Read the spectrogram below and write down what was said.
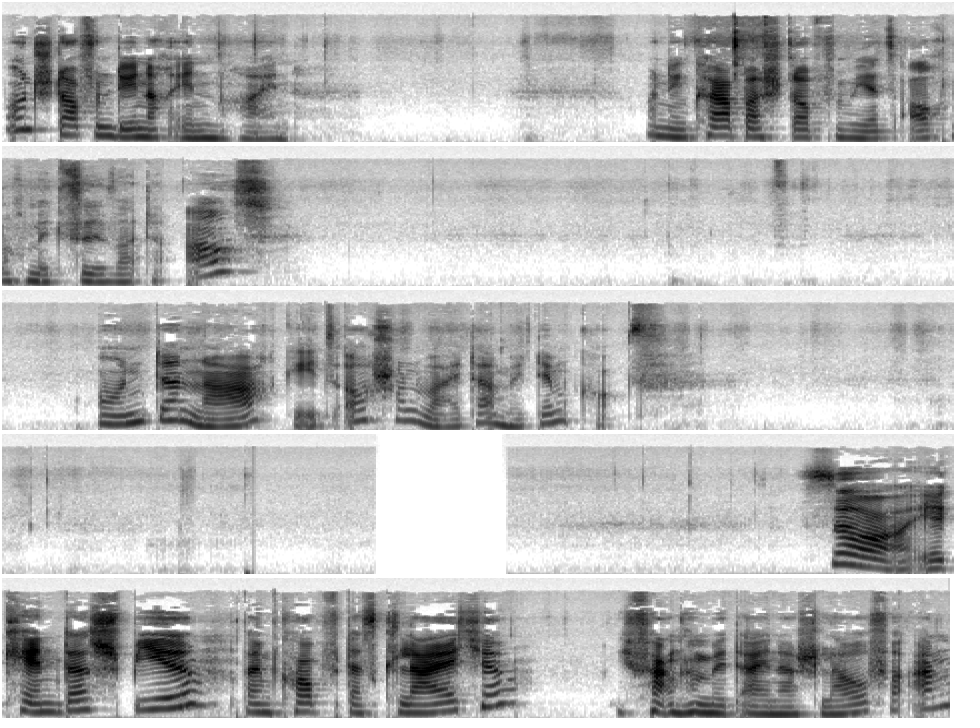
Und stopfen den nach innen rein. Und den Körper stopfen wir jetzt auch noch mit Füllwatte aus. Und danach geht es auch schon weiter mit dem Kopf. So, ihr kennt das Spiel. Beim Kopf das gleiche. Ich fange mit einer Schlaufe an.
